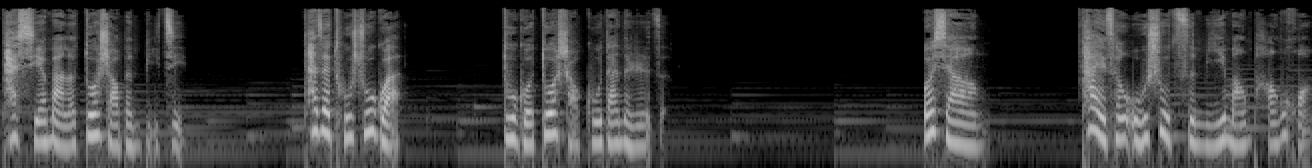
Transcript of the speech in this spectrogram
他写满了多少本笔记？他在图书馆度过多少孤单的日子？我想，他也曾无数次迷茫彷徨，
